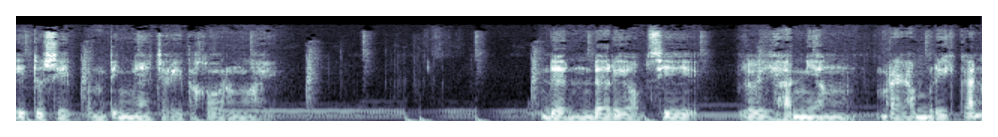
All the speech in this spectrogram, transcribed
Itu sih pentingnya cerita ke orang lain. Dan dari opsi pilihan yang mereka berikan,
